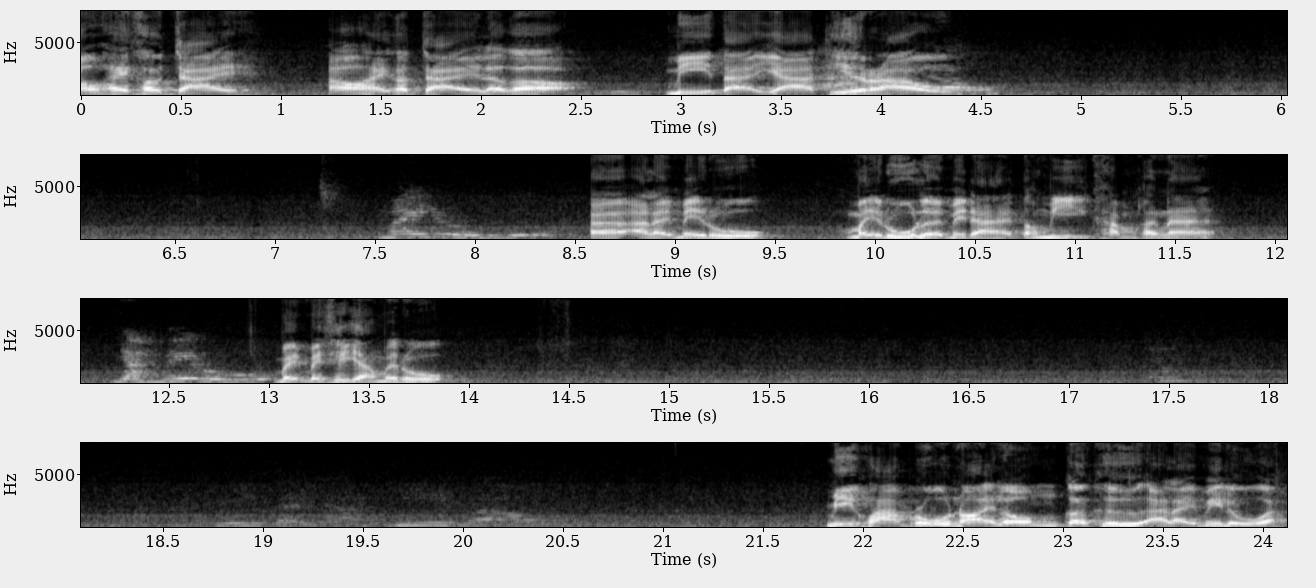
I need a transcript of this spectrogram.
เอาให้เข้าใจ เอาให้เข้าใจแล้วก็มีแต่ยาที่เรา ไม่รู้เอ่ออะไรไม่รู้ ไม่รู้เลยไม่ได้ ต้องมีอีกคำข้างหน้า ยังไม่รู้ ไม่ไม่ใช่ยังไม่รู้ มีแต่ยาที่เรา มีความรู้น้อยลงก็คืออะไรไม่รู้อะ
